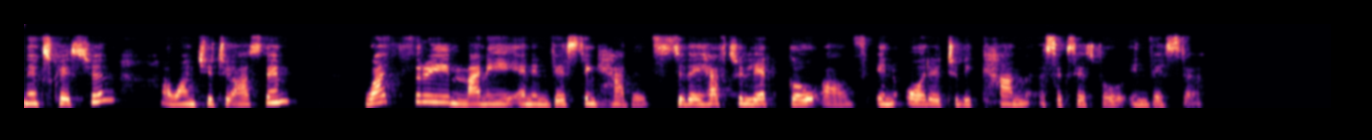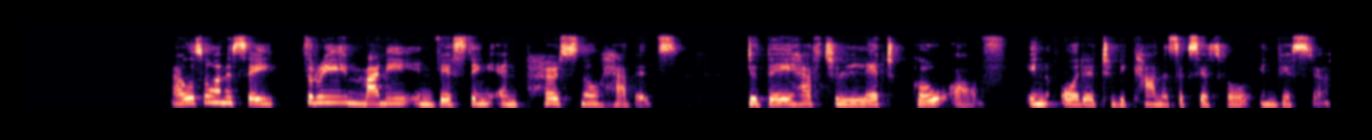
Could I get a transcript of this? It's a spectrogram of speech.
Next question. I want you to ask them what three money and investing habits do they have to let go of in order to become a successful investor? I also want to say three money, investing, and personal habits do they have to let go of in order to become a successful investor?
